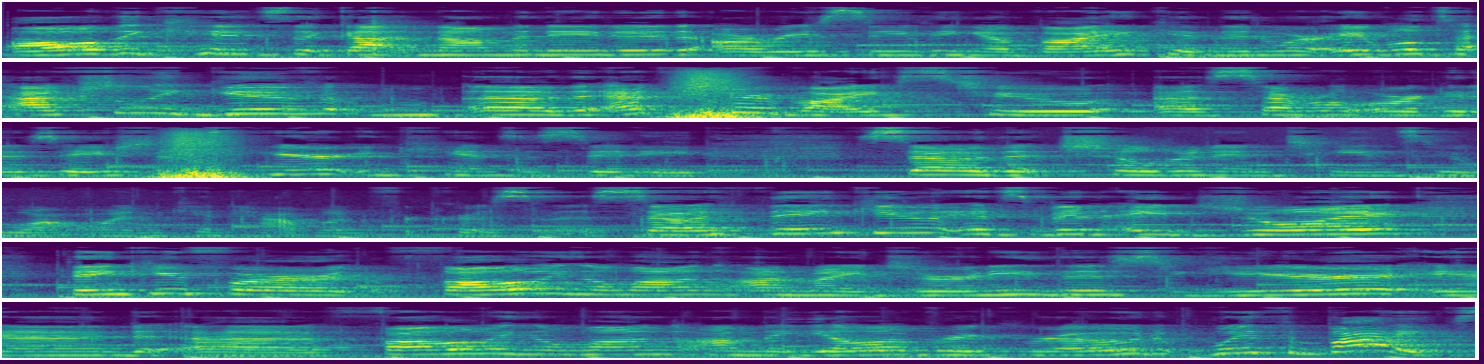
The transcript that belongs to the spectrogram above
all the kids that got nominated are receiving a bike and then we're able to actually give uh, the extra bikes to uh, several organizations here in Kansas City so that children and teens who want one can have one for Christmas. So thank you. It's been a joy. Thank you for following along on my journey this year and uh, following along on the Yellow Brick Road with bikes.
